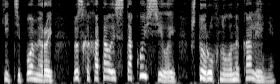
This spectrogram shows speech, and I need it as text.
Китти Померой расхохоталась с такой силой, что рухнула на колени.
